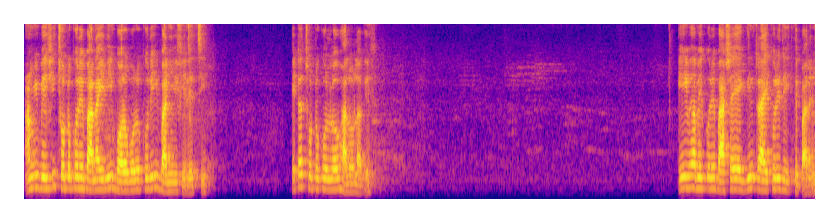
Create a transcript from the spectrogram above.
আমি বেশি ছোট করে বানাইনি, বড় বড় করেই বানিয়ে ফেলেছি। এটা ছোট করলেও ভালো লাগে। এইভাবে করে বাসায় একদিন ট্রাই করে দেখতে পারেন।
